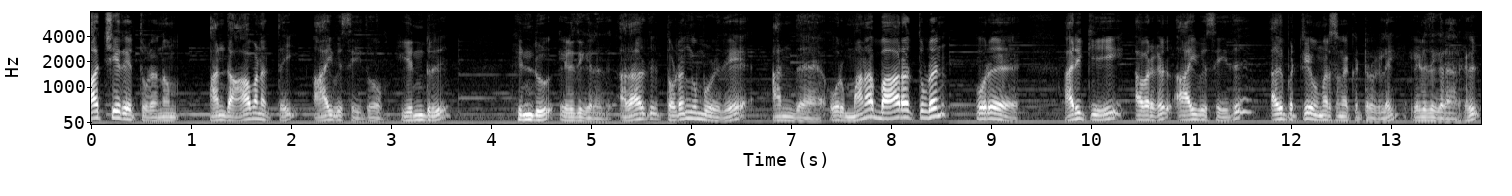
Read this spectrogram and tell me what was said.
ஆச்சரியத்துடனும் அந்த ஆவணத்தை ஆய்வு செய்தோம் என்று ஹிந்து எழுதுகிறது. அதாவது தொடங்கும் பொழுதே அந்த ஒரு மனபாரத்துடன் ஒரு அறிக்கையை அவர்கள் ஆய்வு செய்து அது பற்றிய விமர்சன கட்டுரைகளை எழுதுகிறார்கள்.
